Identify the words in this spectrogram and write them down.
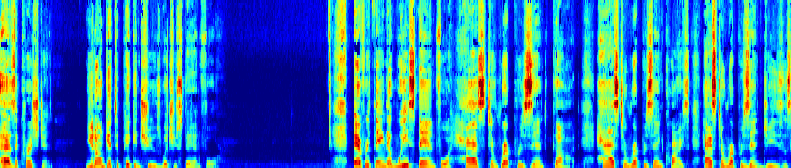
As a Christian, you don't get to pick and choose what you stand for. Everything that we stand for has to represent God, has to represent Christ, has to represent Jesus,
